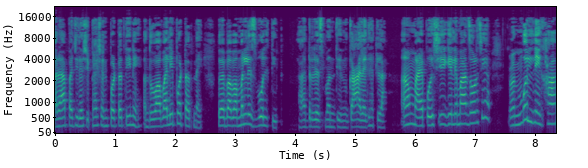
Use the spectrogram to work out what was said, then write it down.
आणि आपाजीला अशी फॅशन पटतही नाही आणि तो बाबाली पटत नाही. तर बाबा मलाच बोलतील हा ड्रेस म्हणतील काय घेतला. अं, माय पैसे गेले माझ्यावरचे आणि बोल खा.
